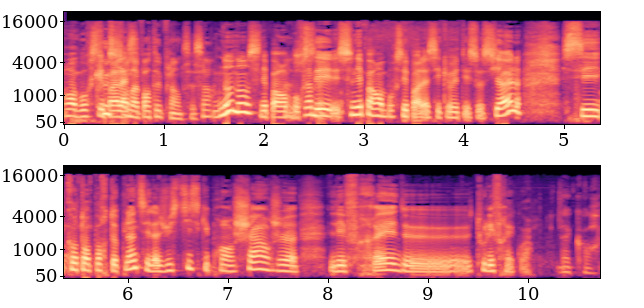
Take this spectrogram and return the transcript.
pas remboursé que par si la on a porté plainte, c'est ça? Non non, ce n'est pas Ah, remboursé, jamais. ce n'est pas remboursé par la sécurité sociale. C'est quand on porte plainte, c'est la justice qui prend en charge les frais de tous les frais quoi. D'accord.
